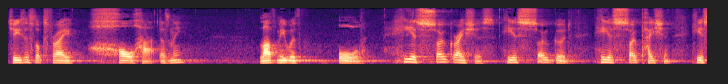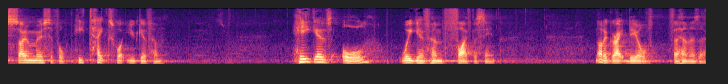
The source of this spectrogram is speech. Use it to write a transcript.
Jesus looks for a whole heart, doesn't he? Love me with all. He is so gracious. He is so good. He is so patient. He is so merciful. He takes what you give him. He gives all, we give him 5%. Not a great deal for him, is it?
